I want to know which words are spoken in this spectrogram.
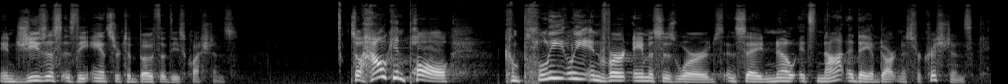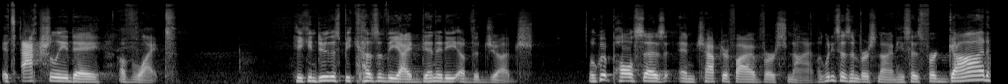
And Jesus is the answer to both of these questions. So, how can Paul completely invert Amos's words and say, no, it's not a day of darkness for Christians, it's actually a day of light? He can do this because of the identity of the judge. Look what Paul says in chapter 5, verse 9. Look what he says in verse 9. He says, For God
